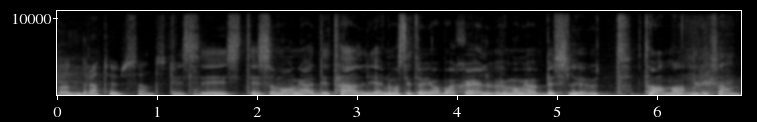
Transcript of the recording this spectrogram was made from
hundratusen stycken. Precis. Det är så många detaljer. När man sitter och jobbar själv, hur många beslut tar man liksom?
